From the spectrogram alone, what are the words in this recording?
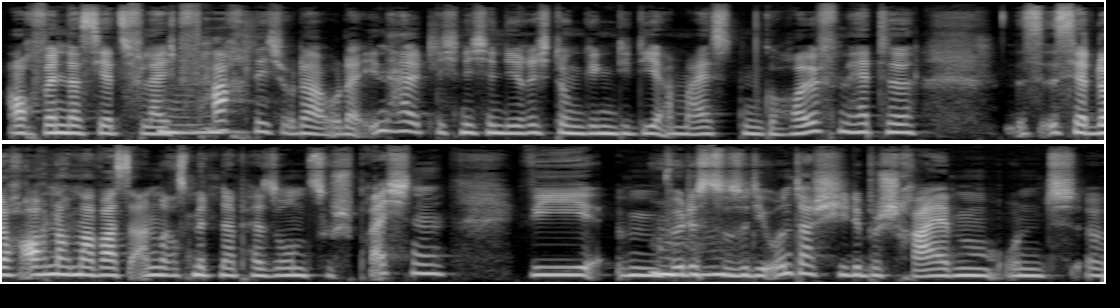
auch wenn das jetzt vielleicht mhm. fachlich oder, oder inhaltlich nicht in die Richtung ging, die dir am meisten geholfen hätte. Es ist ja doch auch nochmal was anderes, mit einer Person zu sprechen. Wie ähm, würdest mhm. du so die Unterschiede beschreiben und äh,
